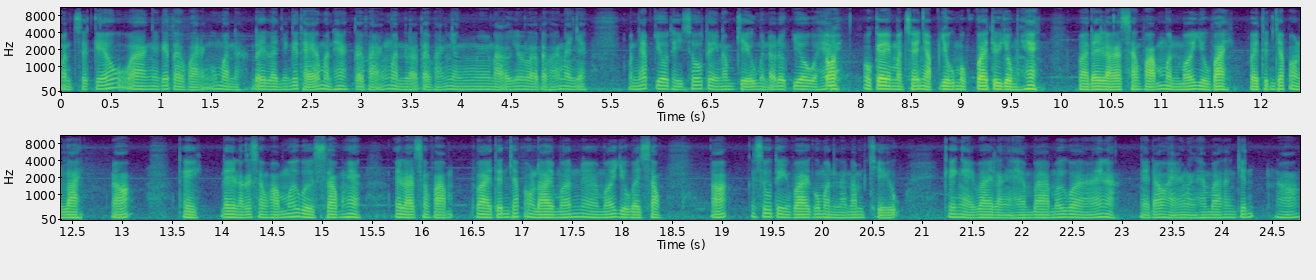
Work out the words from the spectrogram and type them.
mình sẽ kéo qua ngay cái tài khoản của mình đây là những cái thẻ của mình ha. Tài khoản mình là tài khoản nhận nợ là tài khoản này nha. Mình nhấp vô thì số tiền 5 triệu mình đã được vô rồi ha. Rồi. Ok mình sẽ nhập vô một vay tiêu dùng ha. Và đây là sản phẩm mình mới vừa vay vay tính chấp online. Đó. Thì đây là cái sản phẩm mới vừa xong ha. Đây là sản phẩm vay tính chấp online mới mới vừa vay xong. Đó cái số tiền vay của mình là 5 triệu. Cái ngày vay là ngày 23 mới qua ấy nè. Ngày đáo hạn là 23 tháng 9 đó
